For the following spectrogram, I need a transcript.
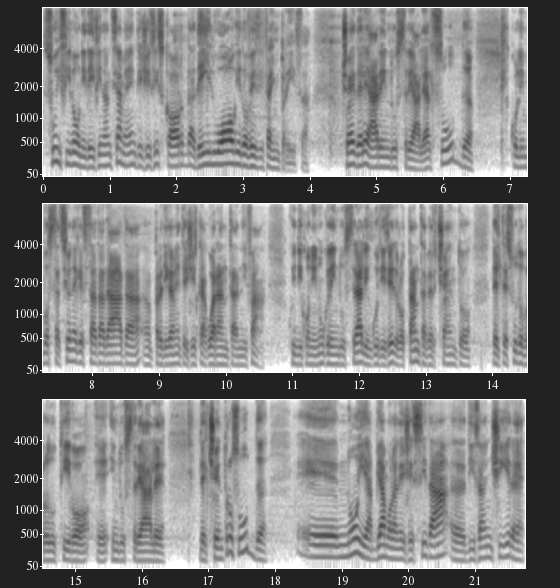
sui filoni dei finanziamenti ci si scorda dei luoghi dove si fa impresa, cioè delle aree industriali. Al sud, con l'impostazione che è stata data eh, praticamente circa 40 anni fa, quindi con i nuclei industriali in cui risiede l'80% del tessuto produttivo eh, industriale del centro-sud, e noi abbiamo la necessità eh, di sancire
